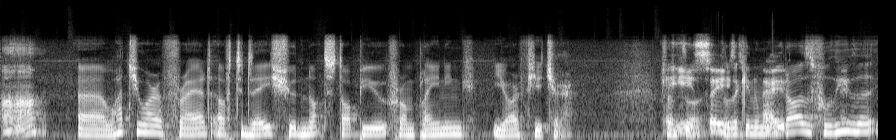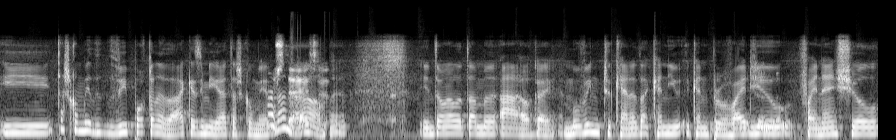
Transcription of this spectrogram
Aham. Uh, what you are afraid of today should not stop you from planning your future. Portanto, isso, é estamos isso. aqui numa É virose fodida e estás com medo de vir para o Canadá, queres emigrar, estás com medo? Não Não, não. estejas. é. Então ela está-me. Ah, ok. Moving to Canada can, you, can provide you financial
